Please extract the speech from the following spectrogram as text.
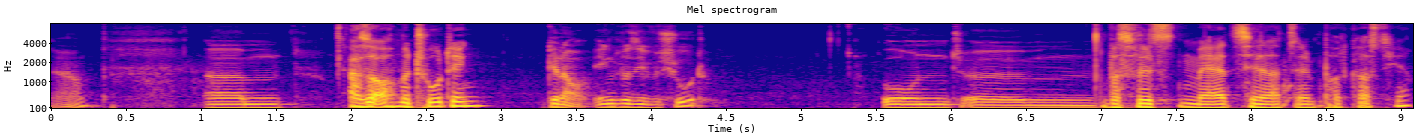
Ja. Ähm, Also auch mit Shooting. genau, inklusive Shoot. Und ähm, Was willst du mehr erzählen als in dem Podcast hier?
